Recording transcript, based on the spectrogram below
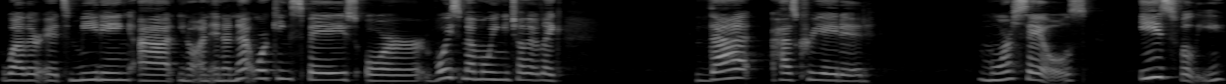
whether it's meeting at, you know, an, in a networking space or voice memoing each other, like that has created more sales easily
